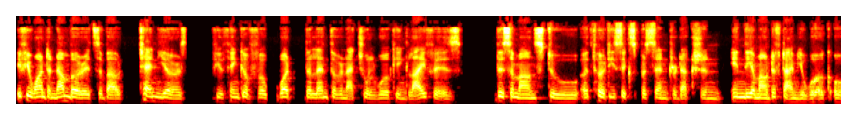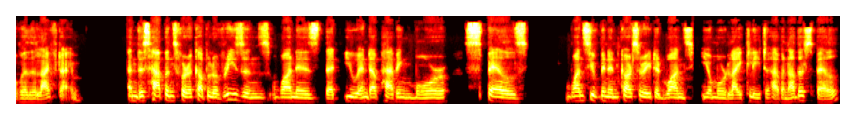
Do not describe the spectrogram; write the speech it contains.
If you want a number, it's about 10 years. If you think of what the length of an actual working life is, this amounts to a 36% reduction in the amount of time you work over the lifetime. And this happens for a couple of reasons. One is that you end up having more spells. Once you've been incarcerated once, you're more likely to have another spell.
